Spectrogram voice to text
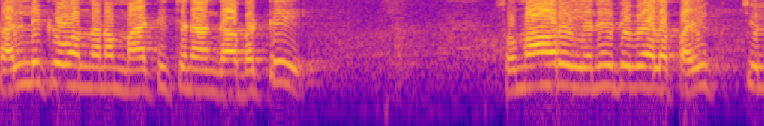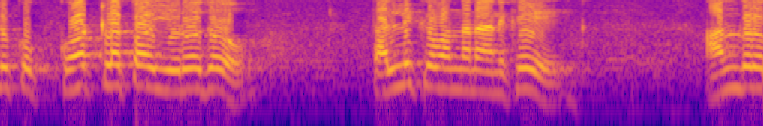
తల్లికి వందనం మాటిచ్చినాం కాబట్టి సుమారు ఎనిమిది వేల పైచులకు కోట్లతో ఈరోజు తల్లికి వందనానికి అందరూ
